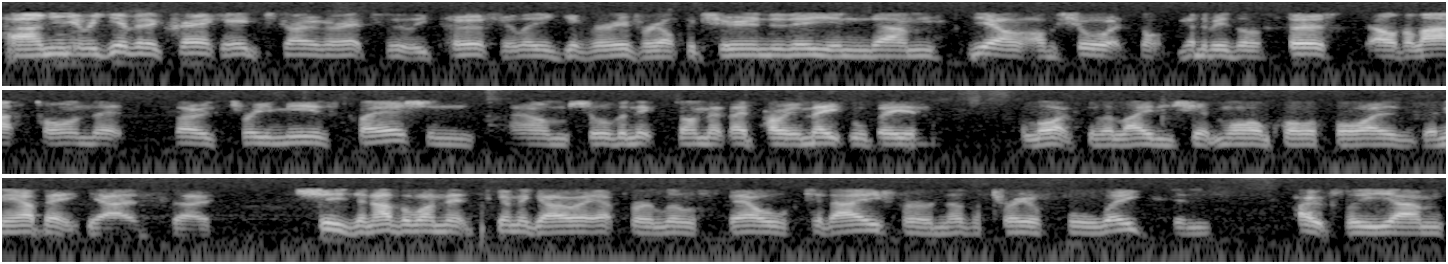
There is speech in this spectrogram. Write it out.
um, yeah, we give it a crack. Ed drove her absolutely perfectly, give her every opportunity, and um, yeah, I'm sure it's not going to be the first or the last time that those three mares clash, and I'm sure the next time that they probably meet will be in the likes of a Ladyship Mile qualifiers in our backyard. So she's another one that's going to go out for a little spell today for another three or four weeks, and hopefully um,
